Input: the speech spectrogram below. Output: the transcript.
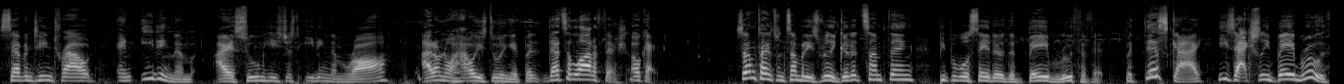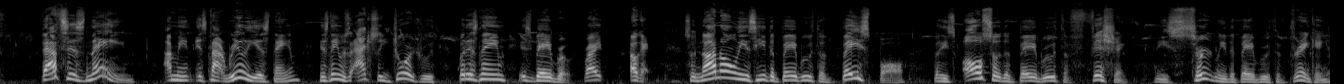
17 trout and eating them. I assume he's just eating them raw. I don't know how he's doing it, but that's a lot of fish. Okay. Sometimes when somebody's really good at something, people will say they're the Babe Ruth of it. But this guy, he's actually Babe Ruth. That's his name. I mean, it's not really his name. His name is actually George Ruth, but his name is Babe Ruth, right? Okay. So not only is he the Babe Ruth of baseball, but he's also the Babe Ruth of fishing. And he's certainly the Babe Ruth of drinking.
